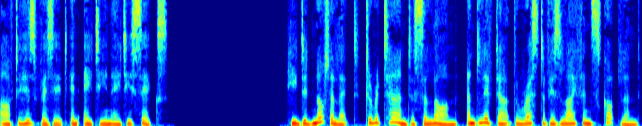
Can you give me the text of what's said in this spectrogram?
after his visit in 1886. He did not elect to return to Ceylon and lived out the rest of his life in Scotland,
